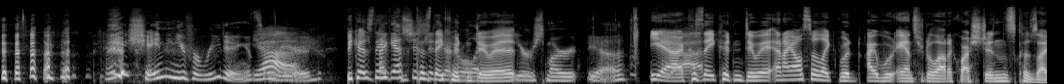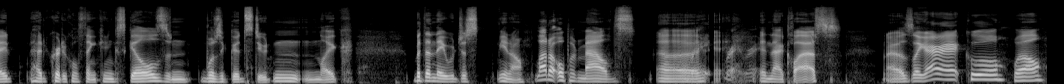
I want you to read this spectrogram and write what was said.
Maybe shaming you for reading. It's Yeah. so weird. because they, I guess just because they general, couldn't do it. You're smart. Yeah. Yeah, because Yeah. they couldn't do it, and I also like would I would answered a lot of questions because I had critical thinking skills and was a good student, and like, but then they would just you know a lot of open mouths uh, right, right. in that class. And I was like, all right, cool. Well,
